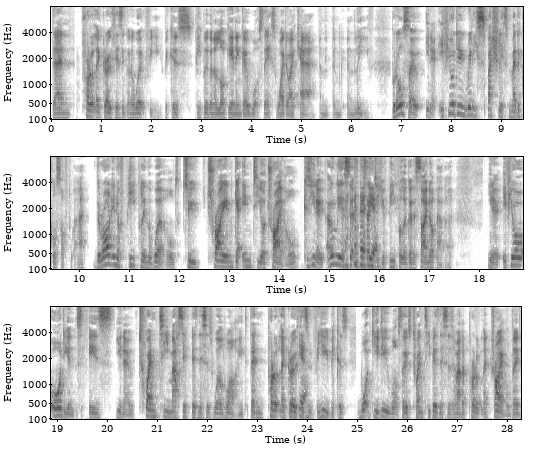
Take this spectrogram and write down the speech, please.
then product led growth isn't going to work for you because people are going to log in and go, "What's this? Why do I care?" and and, and leave. But also, you know, if you're doing really specialist medical software, there aren't enough people in the world to try and get into your trial because, you know, only a certain percentage of people are going to sign up ever. You know, if your audience is, you know, 20 massive businesses worldwide, then product led growth Yeah. isn't for you because what do you do once those 20 businesses have had a product led trial? They,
